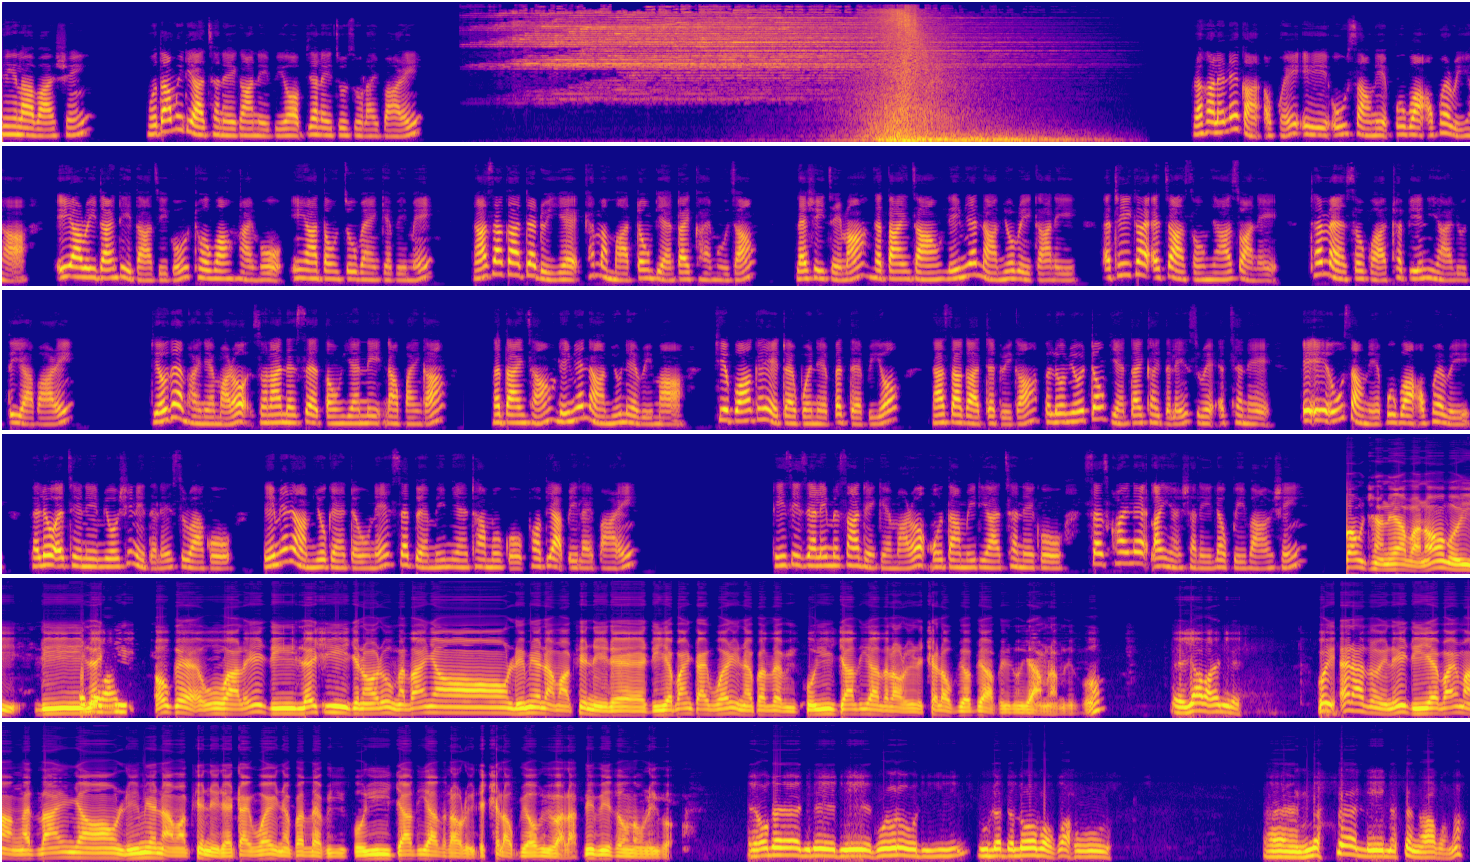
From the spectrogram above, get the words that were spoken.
မင်္ဂလာပါရှင်မိုးသားမီဒီယာ channel ကနေပြီးတော့ပြန်လည်ကြိုဆိုလိုက်ပါတယ်ရခိုင်လက်နက်ကန်အဖွဲ့ AA ဦးဆောင်တဲ့ပူးပေါင်းအဖွဲ့တွေဟာ AR တိုင်းဒေသကြီးကိုထိုးပေါင်းနိုင်ဖို့အင်အားသုံးကြိုးပမ်းခဲ့ပေမယ့်နာဆာကတပ်တွေရဲ့ခက်မမာတုံ့ပြန်တိုက်ခိုက်မှုကြောင့်လက်ရှိချိန်မှာငတိုင်းချောင်းလေးမျက်နှာမျိုးတွေကနေအထီးကအကြဆုံးများစွာနဲ့ ထပ်မံဆုတ်ခွာထွက်ပြေးနေရတယ်လို့သိရပါတယ်။တရုတ်တန်ဖိုင်ထဲမှာတော့ဇွန်လ23ရက်နေ့နောက်ပိုင်းကငတိုင်းချောင်းလေးမျက်နှာမျိုးနယ်တွေမှာဖြစ်ပွားခဲ့တဲ့တိုက်ပွဲနဲ့ပတ်သက်ပြီးတော့နာဆာကတပ်တွေကဘယ်လိုမျိုးတုံ့ပြန်တိုက်ခိုက်တယ်လဲဆိုတဲ့အချက်နဲ့ AA ဦးဆောင်တဲ့ပူပေါင်းအဖွဲ့တွေဘယ်လိုအခြေအနေမျိုးရှိနေတယ်လဲဆိုတာကိုလေးမျက်နှာမျိုးကန်တုံနဲ့ဆက်သွယ်မေးမြန်းထားမှုကိုဖော်ပြပေးလိုက်ပါတယ်။ဒီစီဇန်လေးမစတင်ခင်မှာတော့မိုတာမီဒီယာ channel ကို subscribe နဲ့ like ရန် share လေးလုပ်ပေးပါအောင်ရှင်။ ပေါက်ချန်ရပါနော်ကိုကြီးဒီလက်ရှိဟုတ်ကဲ့ဟိုပါလေဒီလက်ရှိကျွန်တော်တို့ငတိုင်းချောင်းလေးမျက်နှာမှာဖြစ်နေတဲ့ဒီရပိုင်းတိုက်ပွဲတွေနဲ့ပတ်သက်ပြီးကိုကြီးကြားသိရသလောက်လေးတစ်ချက်လောက်ပြောပြပေးလို့ရမလားမသိဘူးအဲရပါတယ်ညီလေးကိုကြီးအဲ့ဒါဆိုရင်လေဒီရပိုင်းမှာငတိုင်းချောင်းလေးမျက်နှာမှာဖြစ်နေတဲ့တိုက်ပွဲတွေနဲ့ပတ်သက်ပြီးကိုကြီးကြားသိရသလောက်လေးတစ်ချက်လောက်ပြောပြပါလားပြည့်ပြည့်စုံစုံလေးပေါ့အဲဟုတ်ကဲ့ညီလေးဒီကိုတို့ဒီလူလက်တလောပေါ့ကွာဟို အဲ24 25ပေါ့နော်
